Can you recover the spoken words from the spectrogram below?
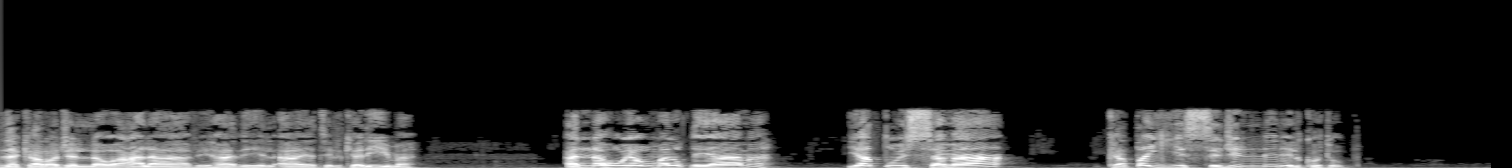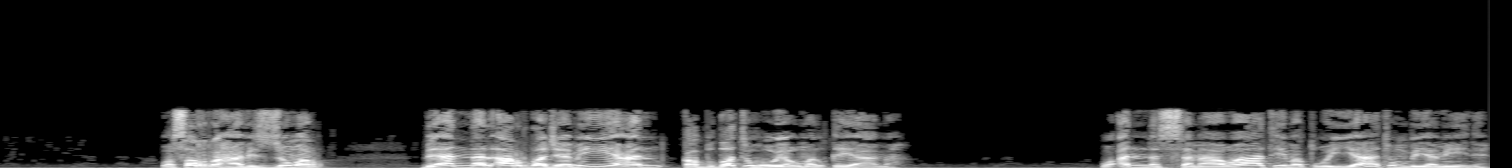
ذكر جل وعلا في هذه الآية الكريمة أنه يوم القيامة يطوي السماء كطي السجل للكتب. وصرح في الزمر بأن الأرض جميعا قبضته يوم القيامة وأن السماوات مطويات بيمينه.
